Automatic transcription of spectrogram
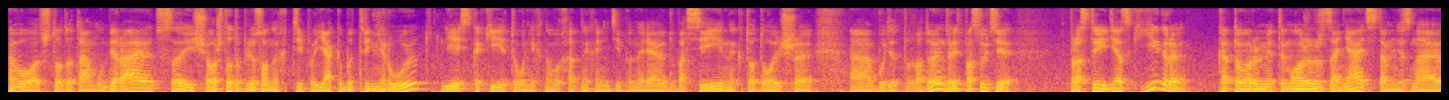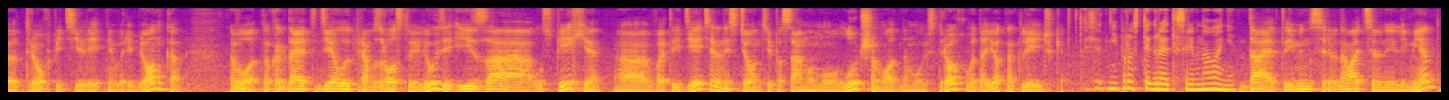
вот, что-то там убираются, еще что-то, плюс он их, типа, якобы тренируют, есть какие-то у них на выходных, они, типа, ныряют в бассейны, кто дольше э, будет под водой, ну, то есть, по сути, простые детские игры, которыми ты можешь занять, там, не знаю, трех-пятилетнего ребенка, вот, но когда это делают прям взрослые люди, и за успехи э, в этой деятельности он типа самому лучшему, одному из трех, выдает наклеечки. То есть это не просто игра, это соревнование? Да, это именно соревновательный элемент,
